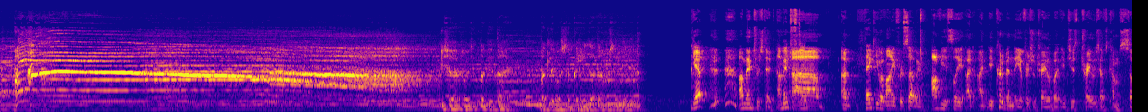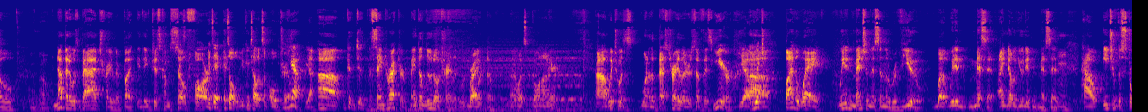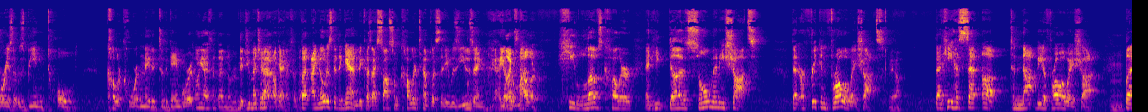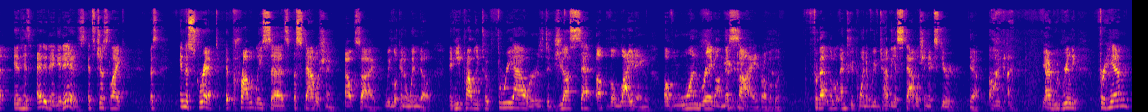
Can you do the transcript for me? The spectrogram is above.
शहर हमें जितना देता है बदले में उससे कहीं ज़्यादा हमसे ले लेता Yep. I'm interested. I'm interested. Uh, um, Thank you, Ivani, for subbing. obviously, I, I, it could have been the official trailer, but it just trailers have come so. no. Not that it was a bad trailer, but they've just come so far. It's it's old. You can tell it's an old trailer. yeah, yeah. Uh, c- j- the same director made the Ludo trailer, Right. what the- Oh, what's going on here? uh, which was one of the best trailers of this year. Yeah, Uh, which, by the way, we didn't mention this in the review, but we didn't miss it. I know you didn't miss it. Hmm. How each of the stories that was being told color coordinated to the game board. Oh yeah, I said that in the review. Did you mention Yeah, that? Okay. I said that. But I noticed it again because I saw some color templates that he was using. Yeah, he likes remi- color. He loves color and he does so many shots that are freaking throwaway shots yeah. that he has set up to not be a throwaway shot. Mm-hmm. But in his editing, it is. It's just like as- in the script, it probably says establishing outside. We look in a window. And he probably took three hours to just set up the lighting of one rig on this side Probably. for that little entry point of we have the establishing exterior. Yeah. Oh, I, I, Yeah. I would really, for him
